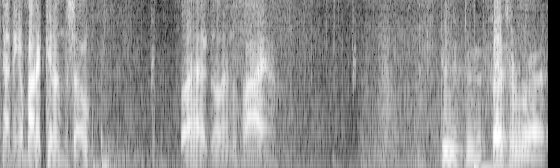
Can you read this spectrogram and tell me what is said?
That nigga about to kill himself. Go ahead, go in the fire. He was in such a rush.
